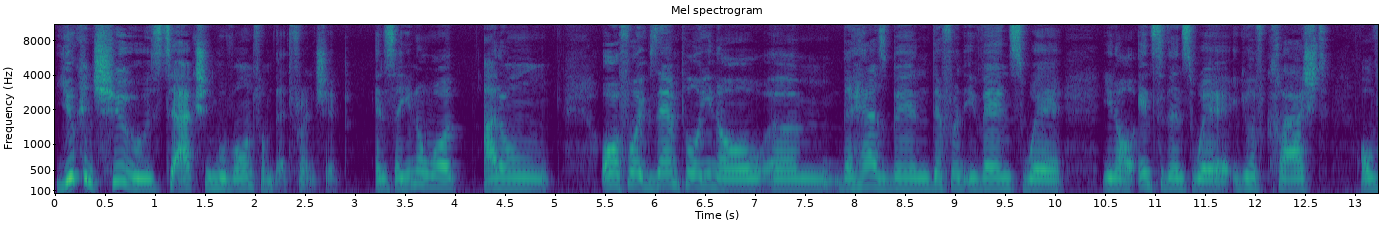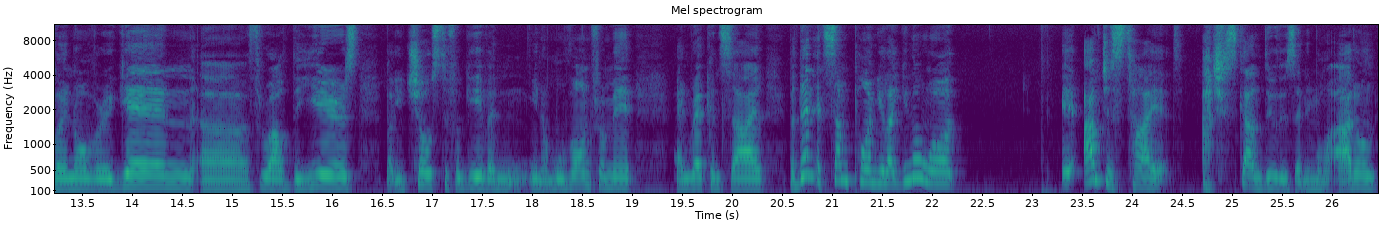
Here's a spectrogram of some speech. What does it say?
you can choose to actually move on from that friendship and say, you know what, I don't. Or for example, you know, um, there has been different events where, you know, incidents where you have clashed over and over again uh, throughout the years, but you chose to forgive and you know move on from it and reconcile. But then at some point you're like, you know what? I'm just tired. I just can't do this anymore. I don't.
